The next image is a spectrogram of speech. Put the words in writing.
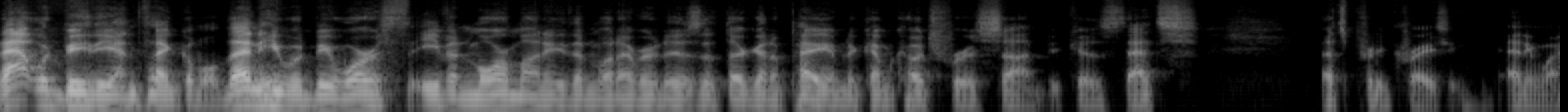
that would be the unthinkable. Then he would be worth even more money than whatever it is that they're going to pay him to come coach for his son because that's that's pretty crazy. Anyway,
